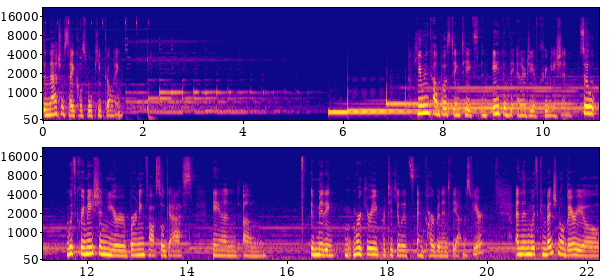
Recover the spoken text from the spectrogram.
the natural cycles will keep going. Human composting takes an eighth of the energy of cremation. So with cremation, you're burning fossil gas and um, emitting mercury, particulates, and carbon into the atmosphere. And then with conventional burial,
